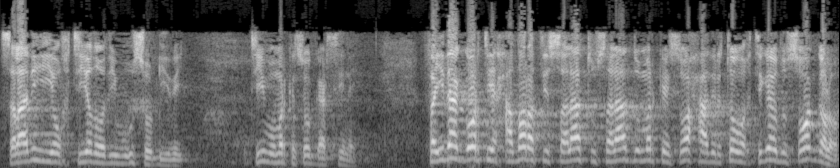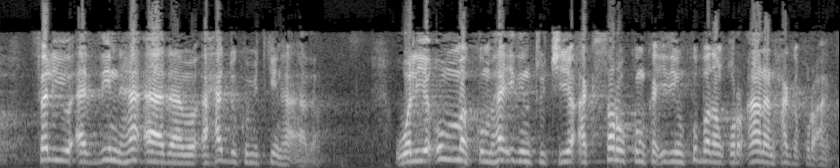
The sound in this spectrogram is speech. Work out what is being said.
salaadihii iyo wakhtiyadoodiibuu u soo dhiibay. Tiibuu marka soo gaadhsiinaya fa idaa goortii xadarat isalaatu salaaddu markay soo xaadirto wakhtigeedu soo galo falyu'adin ha aadaamo axadukum midkiin ha aadaamo walya'ummakum ha idin tujiyo akarukum ka idinku badan qur'aanan xagga qur'aanka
